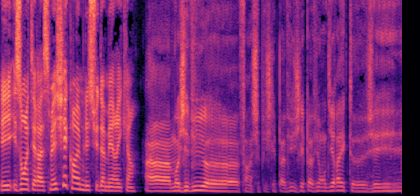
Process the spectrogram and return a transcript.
Et ils ont intérêt à se méfier quand même, les Sud-Américains. Ah, moi, j'ai vu, euh, enfin, je ne l'ai pas vu, je l'ai pas vu en direct. J'ai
